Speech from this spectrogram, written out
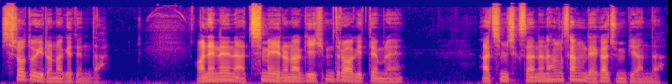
싫어도 일어나게 된다. 아내는 아침에 일어나기 힘들어하기 때문에 아침 식사는 항상 내가 준비한다.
